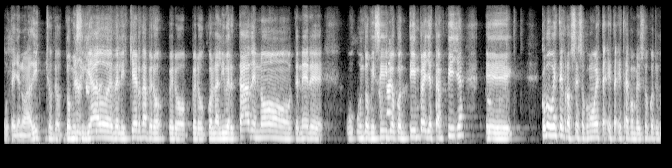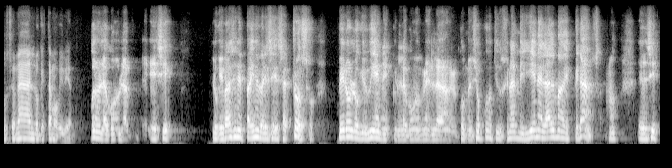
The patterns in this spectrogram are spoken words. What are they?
usted ya nos ha dicho, domiciliado desde la izquierda, pero, pero, pero con la libertad de no tener eh, un domicilio con timbre y estampilla. Eh, ¿Cómo ve este proceso? ¿Cómo ve esta, esta, convención constitucional, lo que estamos viviendo? Bueno, es decir, lo que pasa en el país me parece desastroso, pero lo que viene en la, en la convención constitucional me llena el alma de esperanza. ¿no? Es decir,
